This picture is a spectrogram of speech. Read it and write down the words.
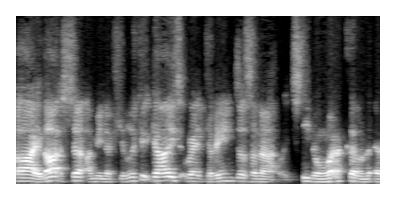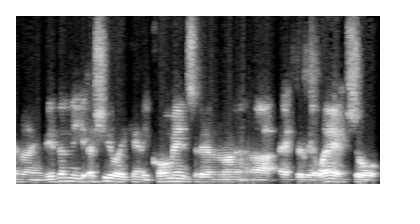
Aye, that's it. I mean, if you look at guys that went to Rangers and that, like Steven Whittaker and everything, they didn't issue like any comments or anything like that after they left. So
